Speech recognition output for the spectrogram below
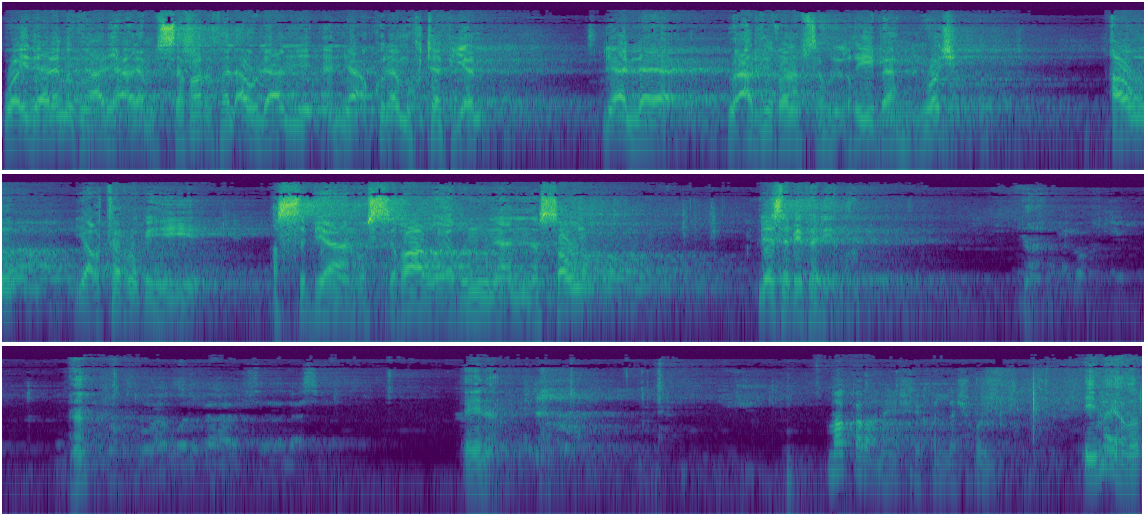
وإذا لم يكن عليه علامة السفر فالأولى أن يأكل مختفيا لئلا يعرض نفسه للغيبة من وجه أو يغتر به الصبيان والصغار ويظنون أن الصوم ليس بفريضة. نعم. ها؟ أي نعم. ما قرأنا يا شيخ إلا شوي. اي ما يضر.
